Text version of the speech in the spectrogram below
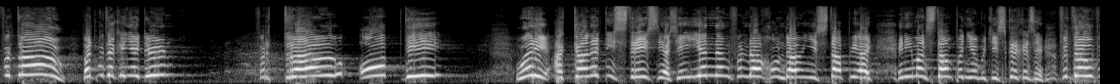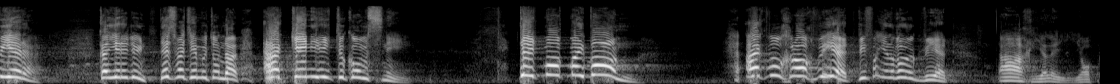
Vertrou. Wat moet ek en jy doen? Vertrou op die Hoorie, ek kan dit nie stres nie. As jy een ding vandag onthou en jy stap hier uit en iemand stamp in jou, moet jy skrik en sê, "Vertrou op die Here." Kan jy dit doen? Dis wat jy moet onthou. Ek ken nie die toekoms nie. Dit maak my bang. Ek wil graag weet. Wie van julle wil ook weet? Ag, julle jok.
